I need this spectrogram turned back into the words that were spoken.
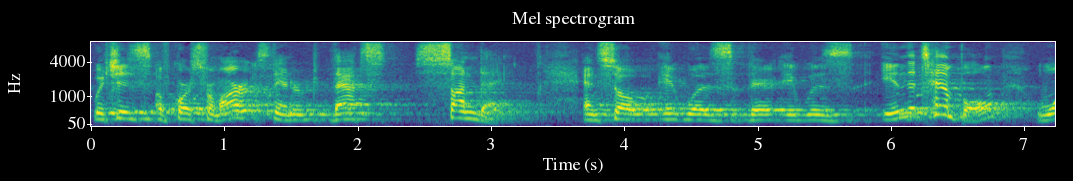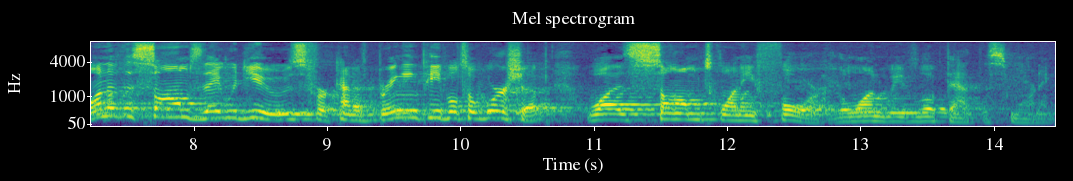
which is, of course, from our standard, that's Sunday. And so it was there it was in the temple, one of the psalms they would use for kind of bringing people to worship was Psalm 24, the one we've looked at this morning.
